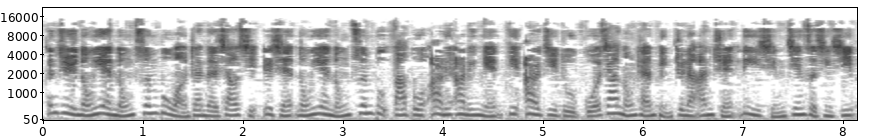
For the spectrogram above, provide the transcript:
根据农业农村部网站的消息，日前，农业农村部发布二零二零年第二季度国家农产品质量安全例行监测信息。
